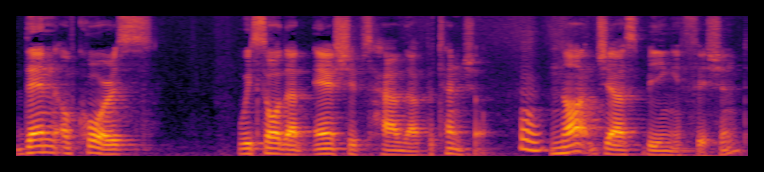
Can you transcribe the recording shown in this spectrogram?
then, of course, we saw that airships have that potential. Hmm. Not just being efficient,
